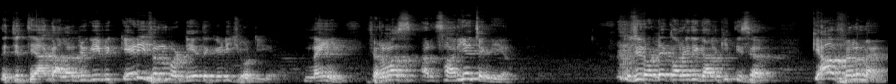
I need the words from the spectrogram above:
ਤੇ ਜਿੱਥੇ ਆ ਗੱਲ ਹੋ ਜੂਗੀ ਵੀ ਕਿਹੜੀ ਫਿਲਮ ਵੱਡੀ ਹੈ ਤੇ ਕਿਹੜੀ ਛੋਟੀ ਹੈ। ਨਹੀਂ, ਫਿਲਮਾਂ ਸਾਰੀਆਂ ਚੰਗੀਆਂ। ਤੁਸੀਂ ਰੋਡੇ ਕਾਲਜ ਦੀ ਗੱਲ ਕੀਤੀ, ਸਰ। ਕਿਆ ਫਿਲਮ ਹੈ?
